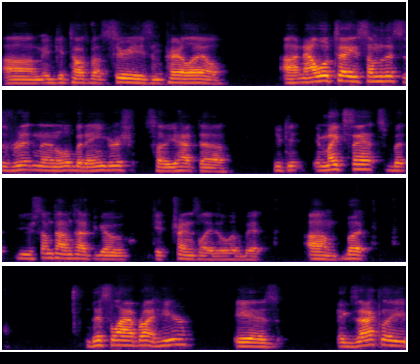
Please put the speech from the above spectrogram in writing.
Um, it talks about series and parallel. Uh, now I will tell you some of this is written in a little bit of English, so you have to you can it makes sense, but you sometimes have to go get translated a little bit. Um, but this lab right here is exactly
